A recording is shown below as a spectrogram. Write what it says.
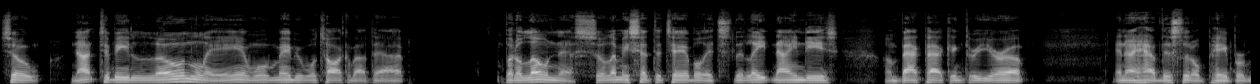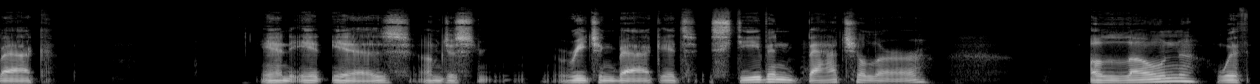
So not to be lonely, and we'll maybe we'll talk about that, but aloneness. So let me set the table. It's the late '90s. I'm backpacking through Europe, and I have this little paperback, and it is. I'm just reaching back. It's Stephen Batchelor, Alone with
